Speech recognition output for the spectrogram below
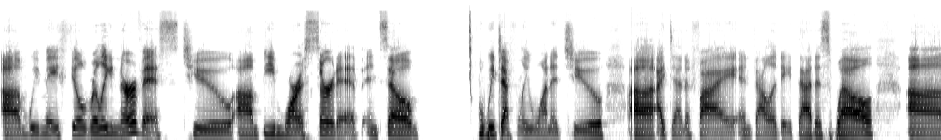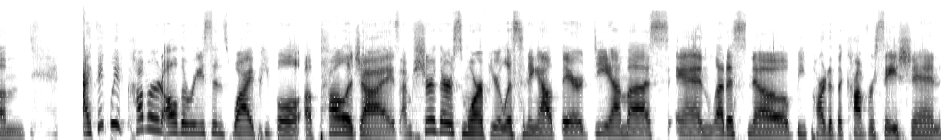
um, we may feel really nervous to um, be more assertive. And so, we definitely wanted to uh, identify and validate that as well. Um, I think we've covered all the reasons why people apologize. I'm sure there's more if you're listening out there. DM us and let us know, be part of the conversation.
